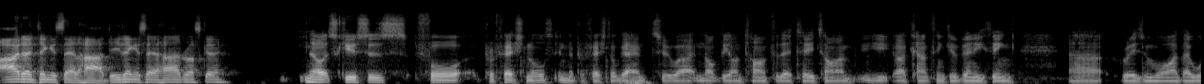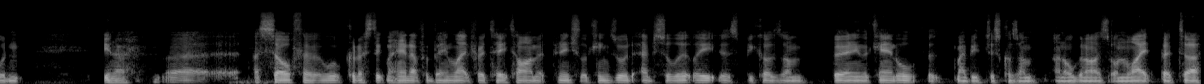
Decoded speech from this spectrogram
I don't think it's that hard. Do you think it's that hard, Rossco? No excuses for professionals in the professional game to uh, not be on time for their tee time. You, I can't think of anything uh, reason why they wouldn't. You know, uh, myself, uh, could I stick my hand up for being late for a tee time at Peninsula Kingswood? Absolutely. It's because I'm burning the candle. Maybe just because I'm unorganised on late. But uh,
